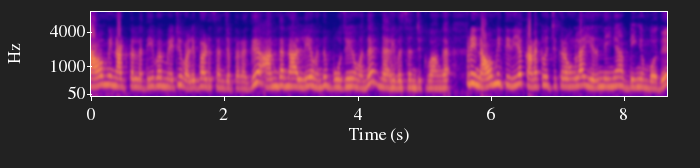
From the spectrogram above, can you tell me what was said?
நவமி நாட்களில் தீபம் ஏற்றி வழிபாடு செஞ்ச பிறகு அந்த நாள்லேயே வந்து பூஜையும் வந்து நிறைவு செஞ்சுக்குவாங்க. இப்படி நவமி திதியை கணக்கு வச்சுக்கிறவங்களா இருந்தீங்க அப்படிங்கும்போது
